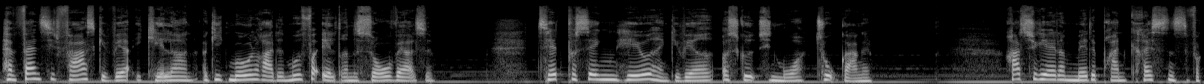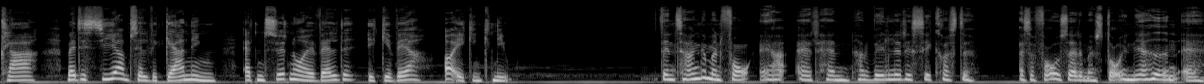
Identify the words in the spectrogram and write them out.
Han fandt sit fars gevær i kælderen og gik målrettet mod forældrenes soveværelse. Tæt på sengen hævede han geværet og skød sin mor to gange. Retspsykiater Mette Brand Christensen forklarer, hvad det siger om selve gerningen, at den 17-årige valgte et gevær og ikke en kniv. Den tanke, man får, er, at han har vælget det sikreste. Altså forudsat, at man står i nærheden af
